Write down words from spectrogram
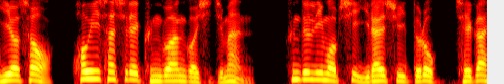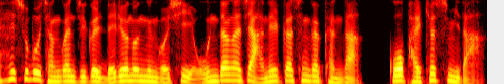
이어서 허위 사실에 근거한 것이지만 흔들림 없이 일할 수 있도록 제가 해수부 장관직을 내려놓는 것이 온당하지 않을까 생각한다 고 밝혔습니다.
